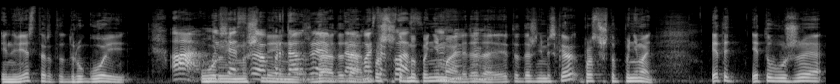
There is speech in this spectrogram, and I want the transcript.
Инвестор это другой а, мы уровень сейчас э, мышления. продолжаем, да, да, да. Ну, просто чтобы мы понимали, да, да. Это даже не без просто чтобы понимать. Это, это уже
